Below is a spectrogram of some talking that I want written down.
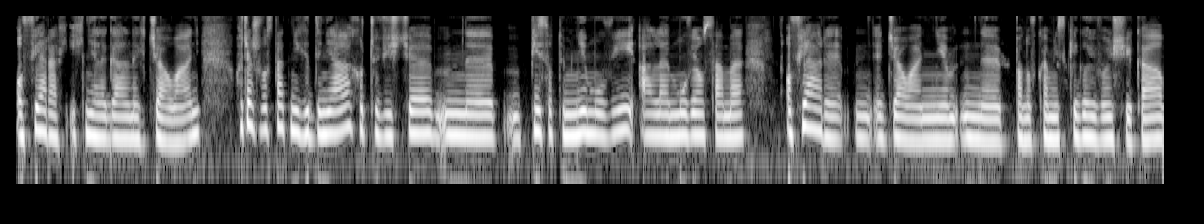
ofiarach ich nielegalnych działań. Chociaż w ostatnich dniach oczywiście mm, PiS o tym nie mówi, ale mówią same ofiary mm, działań mm, panów Kamińskiego i Wąsika.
